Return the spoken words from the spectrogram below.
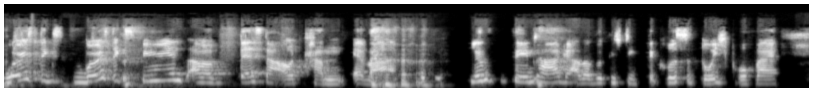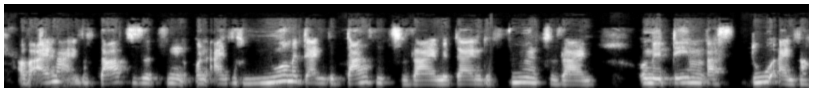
worst, worst experience, aber bester Outcome ever. schlimmsten zehn Tage, aber wirklich die, der größte Durchbruch, weil auf einmal einfach da zu sitzen und einfach nur mit deinen Gedanken zu sein, mit deinen Gefühlen zu sein und mit dem, was du einfach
